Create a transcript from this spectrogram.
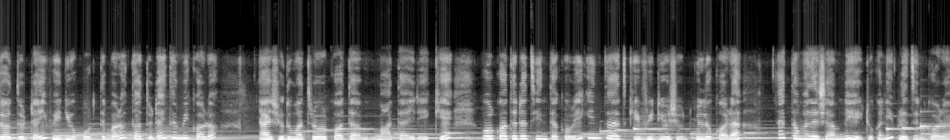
যতটাই ভিডিও করতে পারো, ততটাই তুমি করো। আর শুধুমাত্র ওর কথা মাথায় রেখে ওর কথাটা চিন্তা করেই কিন্তু আজকে ভিডিও শ্যুটগুলো করা আর তোমাদের সামনে এইটুখানি প্রেজেন্ট করা।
